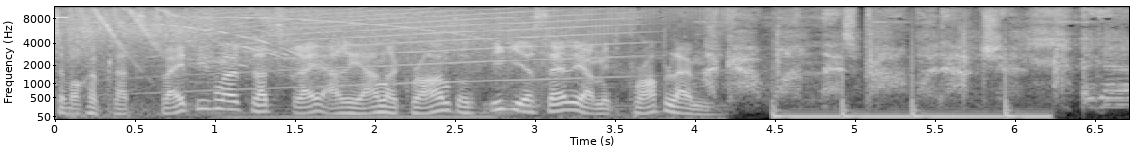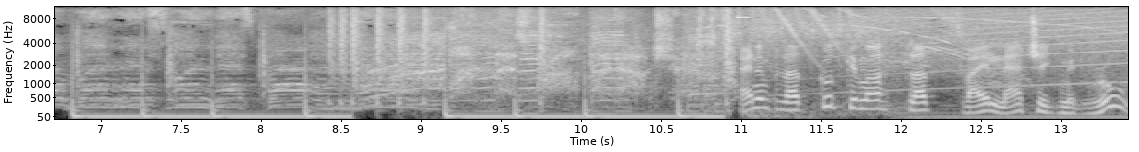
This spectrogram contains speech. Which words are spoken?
Letzte Woche Platz 2, diesmal Platz 3 Ariana Grande und Iggy Azalea mit Problem. Einen Platz gut gemacht, Platz 2 Magic mit too?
